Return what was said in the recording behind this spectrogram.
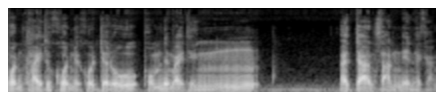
คนไทยทุกคนเนี่ยควรจะรู้ ผมในหมายถึงอาจารย์สันเนี่ยนะครับ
